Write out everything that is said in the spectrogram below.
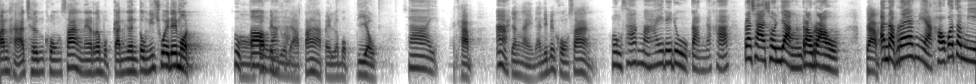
ปัญหาเชิงโครงสร้างในระบบการเงินตรงนี้ช่วยได้หมด ถูกต้องก็เป็นนะ Your คะ Data ไประบบเดียว ใช่นะครับอะยังไง อันนี้เป็นโครงสร้าง โครงสร้างมาให้ได้ดูกันนะคะ ประชาชนอย่างเราเราครับๆ อันดับแรกเนี่ยเขาก็จะมี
